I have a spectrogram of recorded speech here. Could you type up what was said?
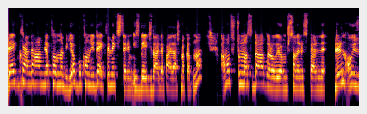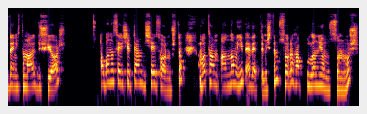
Reg kendi hamile kalınabiliyor. Bu konuyu da eklemek isterim izleyicilerle paylaşmak adına. Ama tutulması daha zor oluyormuş sanırım spermlerin. O yüzden ihtimali düşüyor. O bana sevişirken bir şey sormuştu. Ama tam anlamayıp evet demiştim. Soru hap kullanıyor musunmuş?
